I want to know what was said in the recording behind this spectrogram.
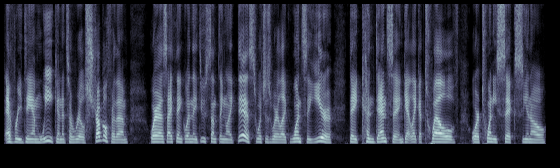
every damn week and it's a real struggle for them. Whereas I think when they do something like this, which is where like once a year they condense it and get like a 12 or 26, you know,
